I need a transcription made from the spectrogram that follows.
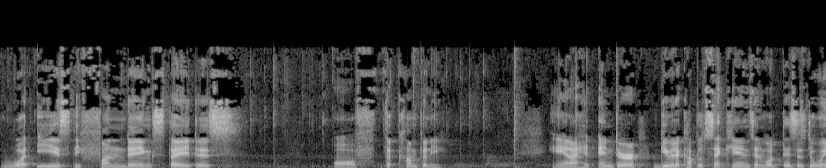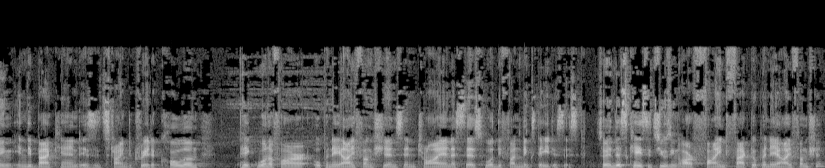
What is the funding status of the company. And I hit enter, give it a couple seconds. And what this is doing in the backend is it's trying to create a column, pick one of our OpenAI functions and try and assess what the funding status is. So in this case, it's using our find fact OpenAI function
